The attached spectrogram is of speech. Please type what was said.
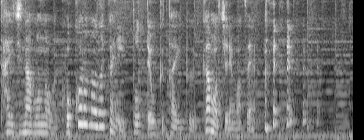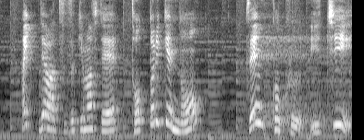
大事なものは心の中に取っておくタイプかもしれません。はい。では続きまして鳥取県の全国1位。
